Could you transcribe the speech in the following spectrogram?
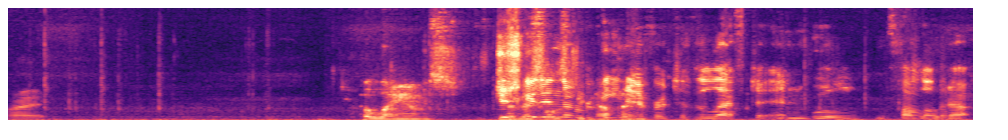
Alright. The LAMS. Just the get in the missiles ravine nothing. ever to the left, and we'll follow it up.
